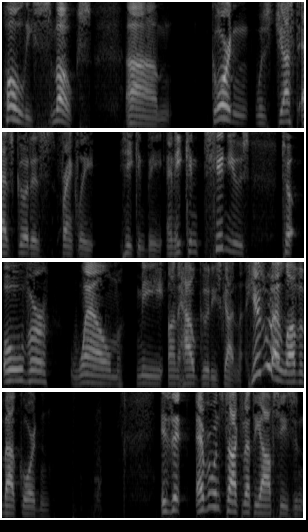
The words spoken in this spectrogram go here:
Holy smokes. Um, Gordon was just as good as, frankly, he can be. And he continues to overwhelm me on how good he's gotten. Here's what I love about Gordon is that everyone's talked about the offseason.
